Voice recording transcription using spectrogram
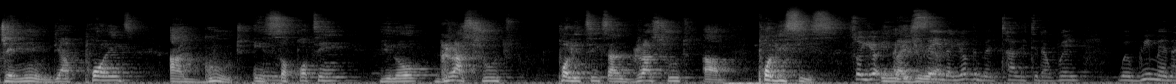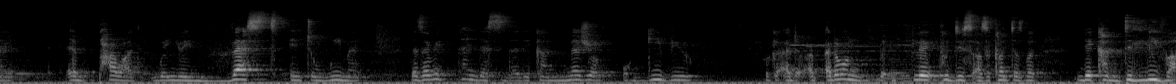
genuine. Their points are good in supporting you know grassroots politics and grassroots um, policies So you're, in are you nigeria. saying that you have the mentality that when when women are empowered, when you invest into women, there's every tendency that they can measure or give you. Okay, I don't, I don't want to play, put this as a contest, but they can deliver.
